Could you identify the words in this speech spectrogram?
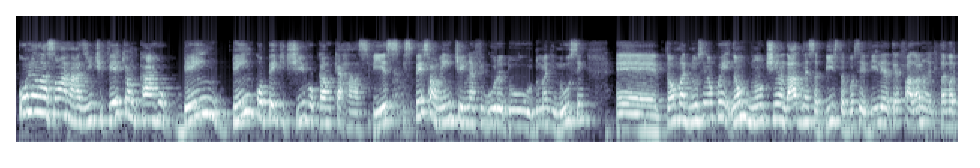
Com relação à Haas, a gente vê que é um carro bem, bem competitivo, o carro que a Haas fez, especialmente aí na figura do, do Magnussen. É, então o Magnussen não, não, não tinha andado nessa pista, você viu ele até falando né, que estava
